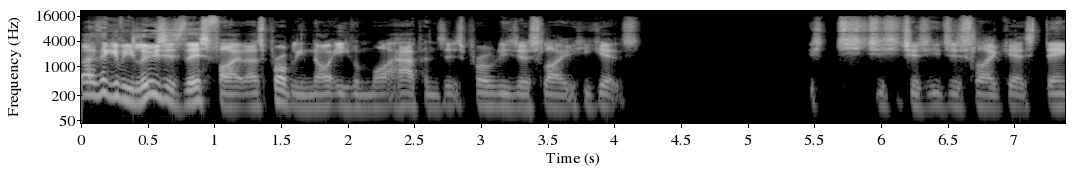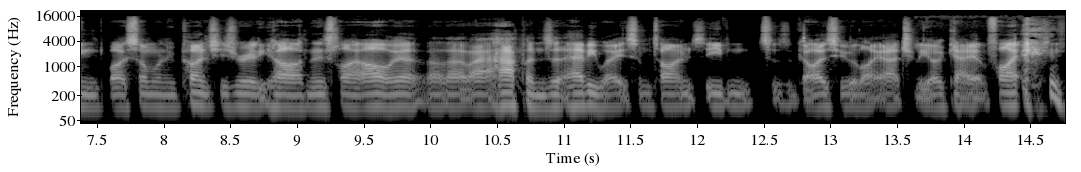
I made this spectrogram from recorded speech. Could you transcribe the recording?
I think if he loses this fight, that's probably not even what happens. It's probably just like he gets, he just, he just like gets dinged by someone who punches really hard, and it's like, oh yeah, that, that happens at heavyweight sometimes, even to the guys who are like actually okay at fighting.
